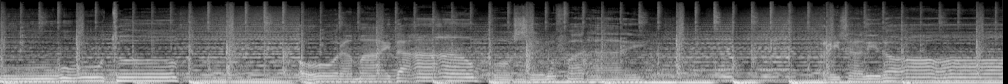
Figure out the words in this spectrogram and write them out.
Muto, oramai da un po' se lo farai. Risalirò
